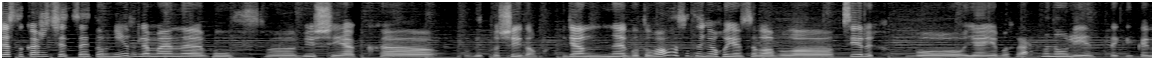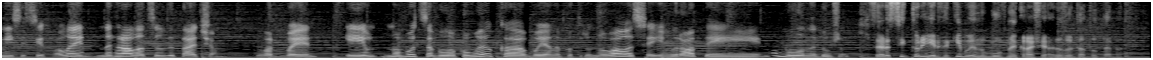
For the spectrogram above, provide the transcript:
Чесно кажучи, цей турнір для мене був е, більше як е, відпочинок. Я не готувалася до нього, я взяла була сірих, бо я їм грав минулі декілька місяців, але не грала цим дитачам Вартбейн. І, мабуть, це була помилка, бо я не потренувалася їм грати, і ну, було не дуже. Серед цих турнірів, який був найкращий результат у тебе?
